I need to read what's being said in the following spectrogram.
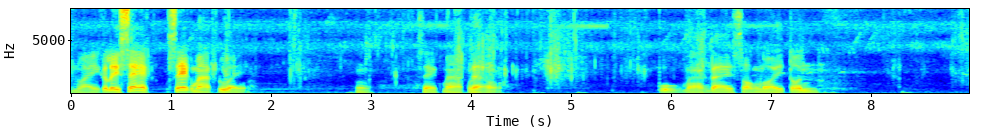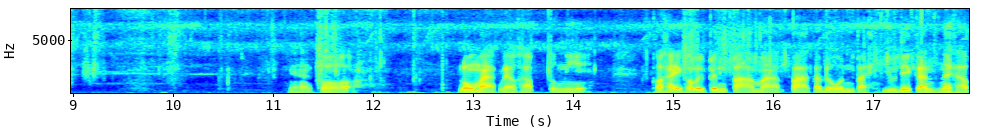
นไว้ก็เลยแทรกแทรกหมากด้วยแทรกหมากแล้ว ปลูกหมากได้สองร้อยต้น นี่ยฮะก็ลงหมากแล้วครับ ตรงนี้ก็ให้เขาไปเป็นป่าหมากป่ากระโดนไปอยู่ด้วยกันนะครับ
